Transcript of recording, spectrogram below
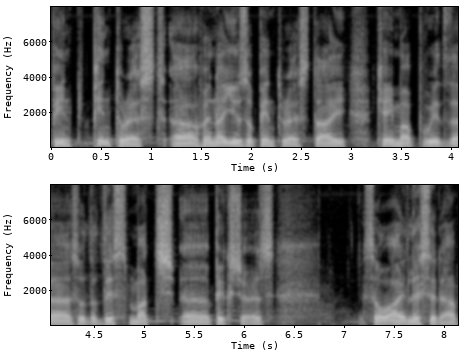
Pinterest. Uh, when I use a Pinterest, I came up with uh, so the this much uh, pictures. So I listed up.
